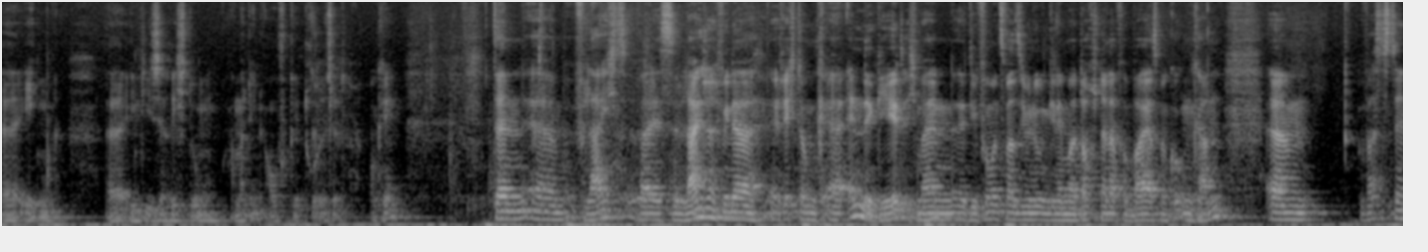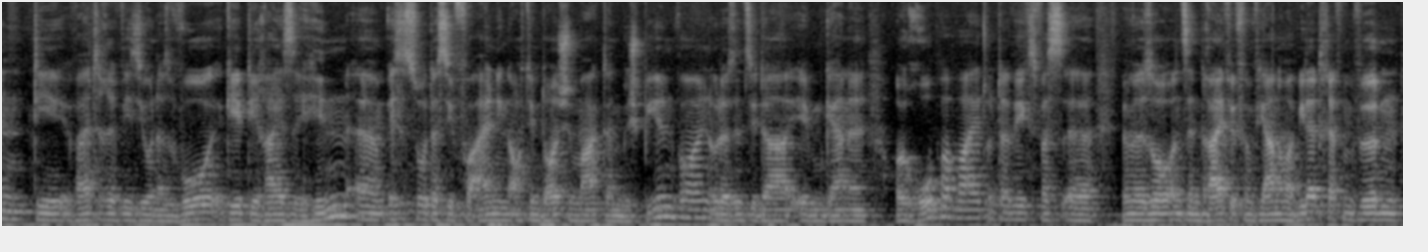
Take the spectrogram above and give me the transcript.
äh, eben äh, in diese Richtung haben wir den aufgedröselt. Okay. Denn ähm, vielleicht, weil es langsam wieder Richtung äh, Ende geht, ich meine, die 25 Minuten gehen immer doch schneller vorbei, als man gucken kann. Ähm, was ist denn die weitere Vision? Also wo geht die Reise hin? Ähm, ist es so, dass Sie vor allen Dingen auch den deutschen Markt dann bespielen wollen oder sind Sie da eben gerne europaweit unterwegs? Was, äh, wenn wir so uns in drei, vier, fünf Jahren nochmal wieder treffen würden,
